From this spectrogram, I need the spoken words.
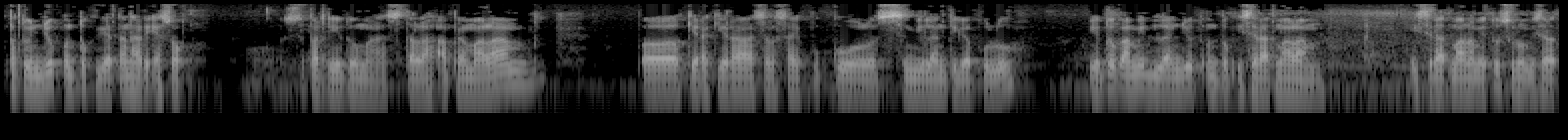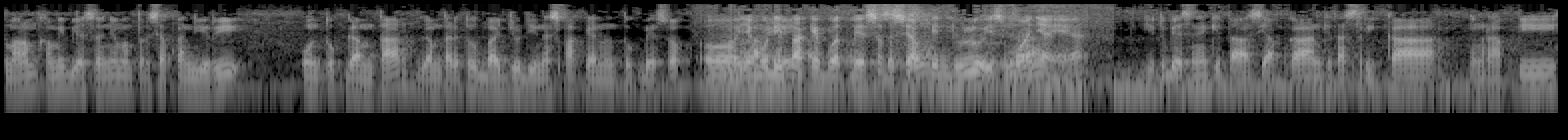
petunjuk untuk kegiatan hari esok. Seperti itu mas. Setelah apel malam, eh, kira-kira selesai pukul 9.30, itu kami dilanjut untuk istirahat malam. Istirahat malam itu sebelum istirahat malam kami biasanya mempersiapkan diri untuk gamtar. Gamtar itu baju dinas pakaian untuk besok. Oh, yang mau dipakai buat besok siapin dulu i- semuanya ya. Itu biasanya kita siapkan, kita setrika yang rapi.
